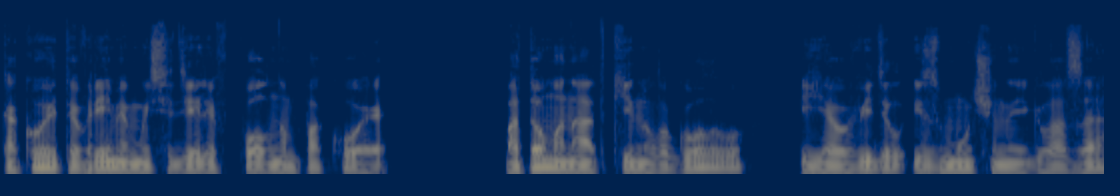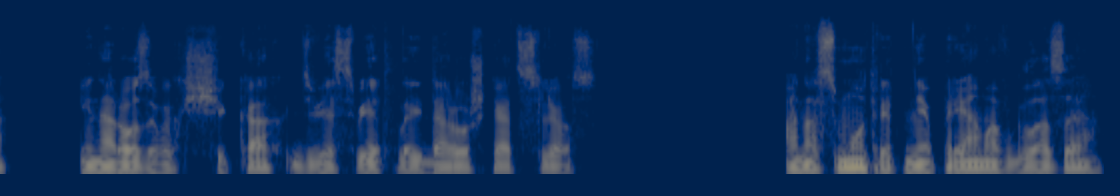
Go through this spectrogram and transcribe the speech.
Какое-то время мы сидели в полном покое. Потом она откинула голову, и я увидел измученные глаза и на розовых щеках две светлые дорожки от слез. Она смотрит мне прямо в глаза.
